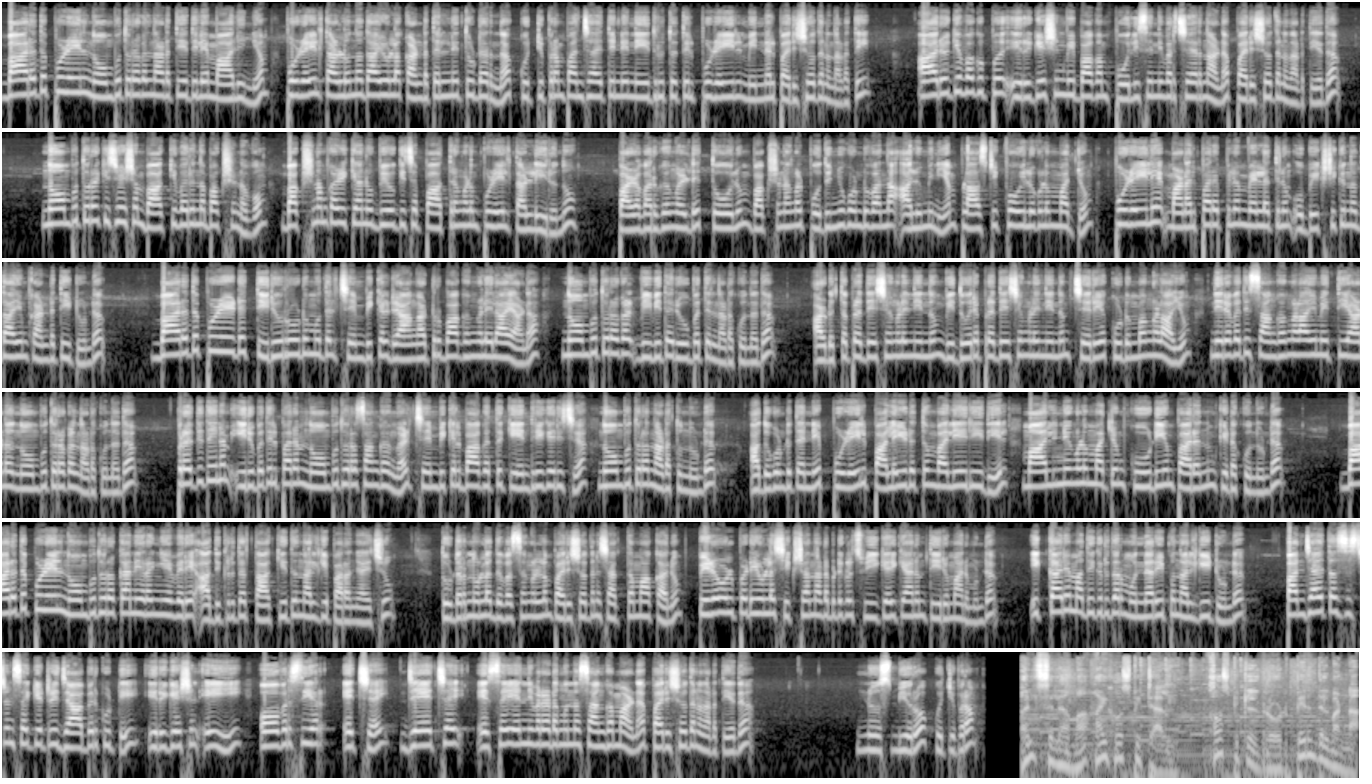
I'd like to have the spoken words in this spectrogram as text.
ഭാരതപ്പുഴയിൽ നോമ്പുതുറകൾ നടത്തിയതിലെ മാലിന്യം പുഴയിൽ തള്ളുന്നതായുള്ള കണ്ടെത്തലിനെ തുടർന്ന് കുറ്റിപ്പുറം പഞ്ചായത്തിന്റെ നേതൃത്വത്തിൽ പുഴയിൽ മിന്നൽ പരിശോധന നടത്തി. ആരോഗ്യവകുപ്പ് ഇറിഗേഷൻ വിഭാഗം പോലീസ് എന്നിവർ ചേർന്നാണ് പരിശോധന നടത്തിയത്. നോമ്പുതുറയ്ക്ക് ശേഷം ബാക്കി വരുന്ന ഭക്ഷണവും ഭക്ഷണം കഴിക്കാൻ ഉപയോഗിച്ച പാത്രങ്ങളും പുഴയിൽ തള്ളിയിരുന്നു. പഴവർഗങ്ങളുടെ തോലും ഭക്ഷണങ്ങൾ പൊതിഞ്ഞുകൊണ്ടുവന്ന അലുമിനിയം പ്ലാസ്റ്റിക് ഫോയിലുകളും മറ്റും പുഴയിലെ മണൽപ്പരപ്പിലും വെള്ളത്തിലും ഉപേക്ഷിക്കുന്നതായും കണ്ടെത്തിയിട്ടുണ്ട്. ഭാരതപ്പുഴയുടെ തിരുറോഡ് മുതൽ ചെമ്പിക്കൽ രാങ്ങാട്ടൂർ ഭാഗങ്ങളിലായാണ് നോമ്പുതുറകൾ വിവിധ രൂപത്തിൽ നടക്കുന്നത്. അടുത്ത പ്രദേശങ്ങളിൽ നിന്നും വിദൂര പ്രദേശങ്ങളിൽ നിന്നും ചെറിയ കുടുംബങ്ങളായും നിരവധി സംഘങ്ങളായും എത്തിയാണ് നോമ്പുതുറകൾ നടക്കുന്നത്. പ്രതിദിനം ഇരുപതിൽ പരം നോമ്പുതുറ സംഘങ്ങൾ ചെമ്പിക്കൽ ഭാഗത്ത് കേന്ദ്രീകരിച്ച് നോമ്പുതുറ നടത്തുന്നുണ്ട്. അതുകൊണ്ടുതന്നെ പുഴയിൽ പലയിടത്തും വലിയ രീതിയിൽ മാലിന്യങ്ങളും മറ്റും കൂടിയും പരന്നും കിടക്കുന്നുണ്ട്. ഭാരതപ്പുഴയിൽ നോമ്പു തുറക്കാൻ ഇറങ്ങിയവരെ അധികൃതർ താക്കീത് നൽകി പറഞ്ഞയച്ചു. തുടർന്നുള്ള ദിവസങ്ങളിലും പരിശോധന ശക്തമാക്കാനും പിഴ ഉൾപ്പെടെയുള്ള ശിക്ഷാ നടപടികൾ സ്വീകരിക്കാനും തീരുമാനമുണ്ട്. ഇക്കാര്യം അധികൃതർ മുന്നറിയിപ്പ് നൽകിയിട്ടുണ്ട്. Panchayat assistant secretary Jabir Kutty irrigation A E overseer H I J H I S I എന്നിവരടങ്ങുന്ന സംഘമാണ് പരിശോധന നടത്തിയത്. News bureau Kuttippuram. Eye hospital hospital road Perinthalmanna.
